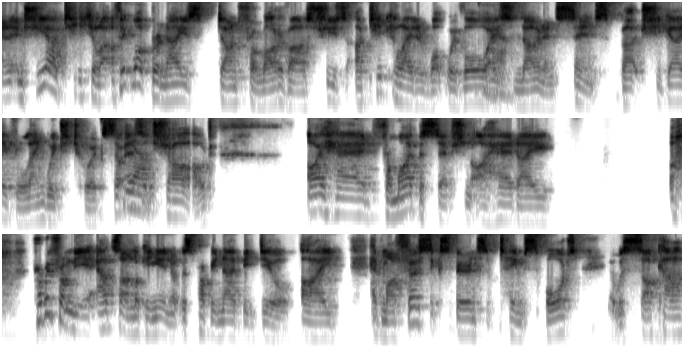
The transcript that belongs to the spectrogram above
and, and she articulated, I think what Brene's done for a lot of us, she's articulated what we've always yeah. known and sensed, but she gave language to it. So yeah. as a child, I had, from my perception, I had a probably from the outside looking in, it was probably no big deal. I had my first experience of team sport. It was soccer.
